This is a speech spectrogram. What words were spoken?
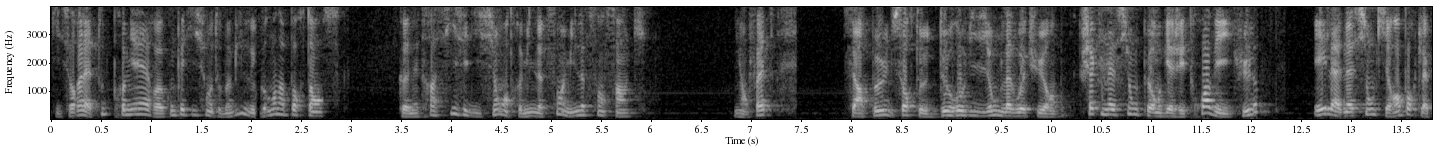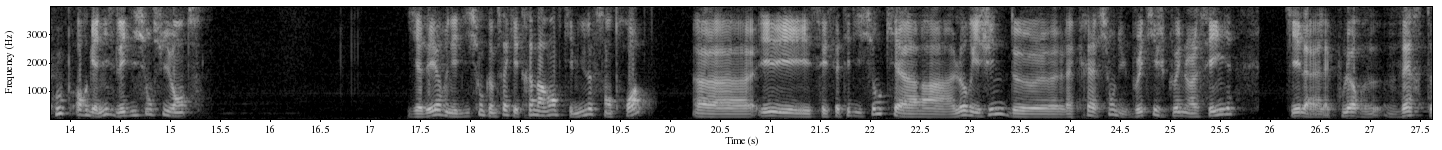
qui sera la toute première compétition automobile de grande importance, connaîtra six éditions entre 1900 et 1905. Et en fait, c'est un peu une sorte d'Eurovision de la voiture. Chaque nation peut engager trois véhicules, et la nation qui remporte la coupe organise l'édition suivante. Il y a d'ailleurs une édition comme ça qui est très marrante, qui est 1903, euh, et c'est cette édition qui a l'origine de la création du British Green Racing, qui est la, couleur verte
